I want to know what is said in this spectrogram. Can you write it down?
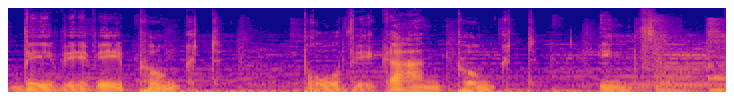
www.provegan.info.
